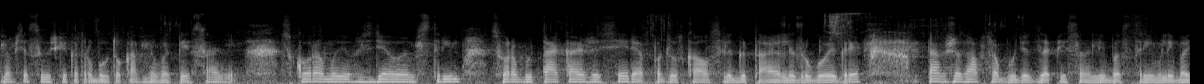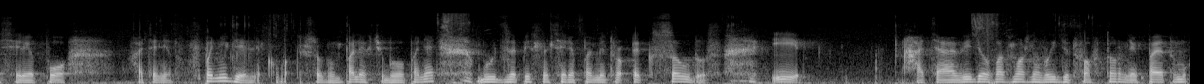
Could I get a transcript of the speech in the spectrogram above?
на все ссылочки, которые будут указаны в описании. Скоро мы сделаем стрим. Скоро будет такая же серия по Cause или GTA или другой игре. Также завтра будет записан либо стрим, либо серия по хотя нет, в понедельник, вот, чтобы вам полегче было понять, будет записана серия по метро Exodus. И хотя видео, возможно, выйдет во вторник, поэтому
